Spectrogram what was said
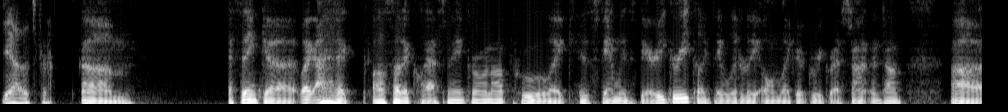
Yeah, that's fair. Um, I think uh, like I had a I also had a classmate growing up who like his family's very Greek. Like they literally own like a Greek restaurant in town. Uh,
